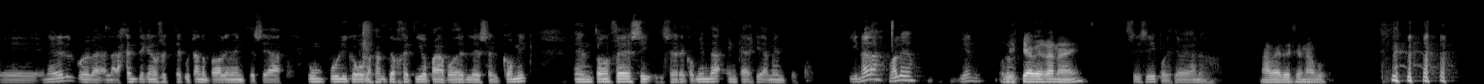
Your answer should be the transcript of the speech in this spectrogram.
eh, en él, porque la, la gente que nos esté escuchando probablemente sea un público bastante objetivo para poder leerse el cómic. Entonces, sí, se recomienda encarecidamente. Y nada, vale, bien. Policía vegana, ¿eh? Sí, sí, policía vegana. A ver ese nabo.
